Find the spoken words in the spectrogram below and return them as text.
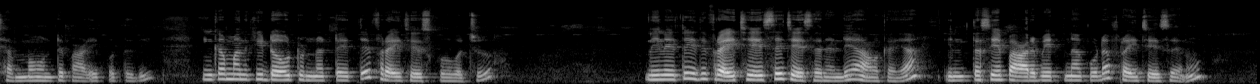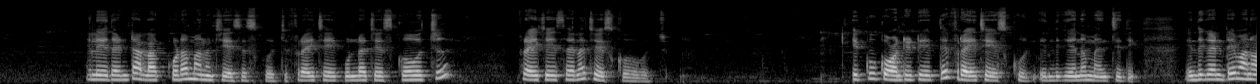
చెమ్మ ఉంటే పాడైపోతుంది. ఇంకా మనకి డౌట్ ఉన్నట్టయితే ఫ్రై చేసుకోవచ్చు. నేనైతే ఇది ఫ్రై చేసే చేశానండి ఆవకాయ. ఇంతసేపు ఆరబెట్టినా కూడా ఫ్రై చేశాను. లేదంటే అలా కూడా మనం చేసేసుకోవచ్చు. ఫ్రై చేయకుండా చేసుకోవచ్చు. ఫ్రై చేసైనా చేసుకోవచ్చు. ఎక్కువ క్వాంటిటీ అయితే ఫ్రై చేసుకోండి. ఎందుకైనా మంచిది. ఎందుకంటే మనం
